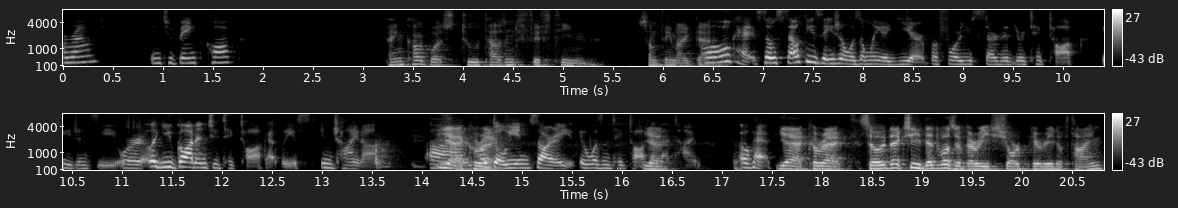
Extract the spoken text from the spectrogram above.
Around into Bangkok. Bangkok was 2015, something like that. Oh, okay. So Southeast Asia was only a year before you started your TikTok agency, or like you got into TikTok at least in China. Um, yeah, correct. Or Douyin, sorry, it wasn't TikTok yeah. at that time. Okay. Yeah, correct. So it actually that was a very short period of time.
